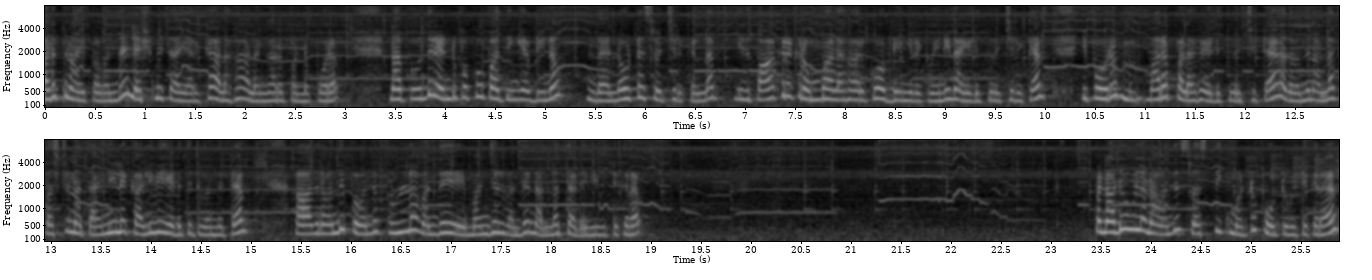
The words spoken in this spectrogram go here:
அடுத்து நான் இப்போ வந்து லக்ஷ்மி தாயாருக்கு அழகாக அலங்காரம் பண்ண போகிறேன் நான் இப்போ வந்து ரெண்டு பக்கம் பார்த்தீங்க அப்படின்னா இந்த லோட்டஸ் வச்சுருக்கேன்ல இது பார்க்குறக்கு ரொம்ப அழகாக இருக்கும் அப்படிங்கிறதுக்கு வேண்டி நான் எடுத்து வச்சுருக்கேன். இப்போ ஒரு மரப்பழகை மரப்பலகை எடுத்து வச்சுட்டேன். அதை வந்து நல்லா ஃபஸ்ட்டு நான் தண்ணியில் கழுவி எடுத்துகிட்டு வந்துட்டேன். அதில் வந்து இப்போ வந்து ஃபுல்லாக வந்து மஞ்சள் வந்து நல்லா தடவி விட்டுக்கிறேன். இப்போ நடுவில் நான் வந்து ஸ்வஸ்திக் மட்டும் போட்டு விட்டுக்கிறேன்.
